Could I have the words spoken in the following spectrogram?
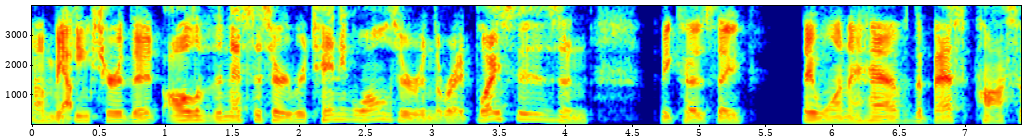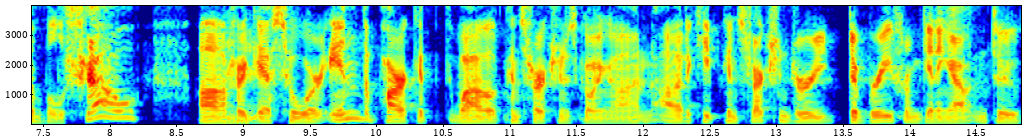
uh, making yep. sure that all of the necessary retaining walls are in the right places, and because they they want to have the best possible show uh, mm-hmm. for guests who are in the park at, while construction is going on, uh, to keep construction de- debris from getting out into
